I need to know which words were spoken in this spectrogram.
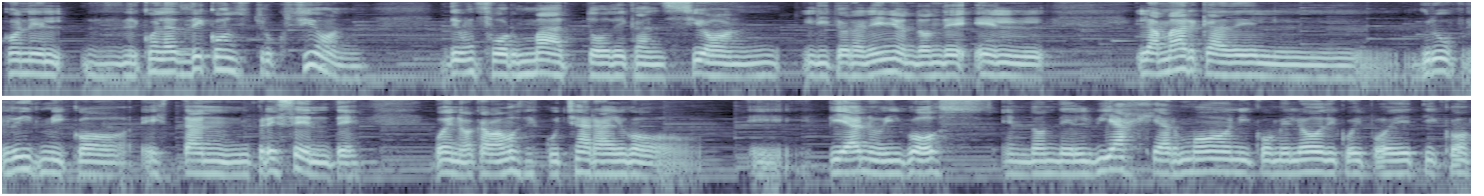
con, el, con la deconstrucción de un formato de canción litoraleño en donde el, la marca del grupo rítmico es tan presente. Bueno, acabamos de escuchar algo eh, piano y voz, en donde el viaje armónico, melódico y poético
